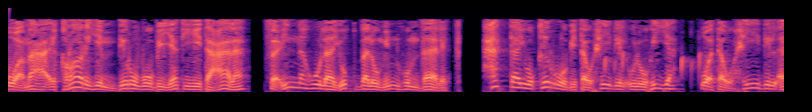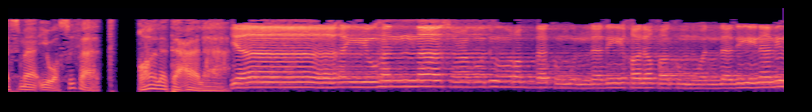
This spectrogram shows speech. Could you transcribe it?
ومع إقرارهم بربوبيته تعالى فإنه لا يقبل منهم ذلك حتى يقروا بتوحيد الألوهية وتوحيد الأسماء والصفات. قال تعالى يا أيها الناس اعبدوا ربكم الذي خلقكم والذين من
